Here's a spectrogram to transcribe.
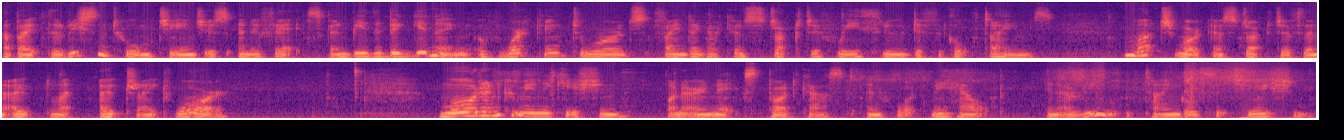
about the recent home changes and effects can be the beginning of working towards finding a constructive way through difficult times, much more constructive than outli- outright war. More in communication on our next podcast and what may help in a real tangled situation.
